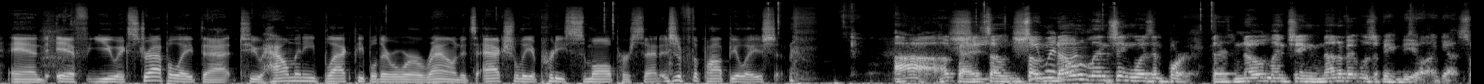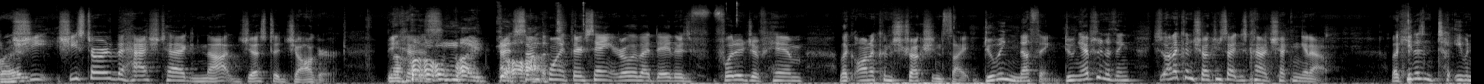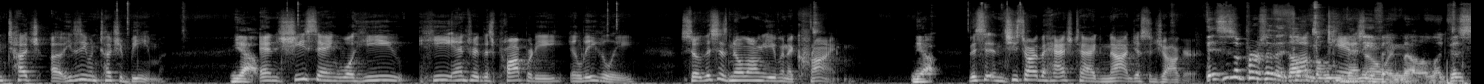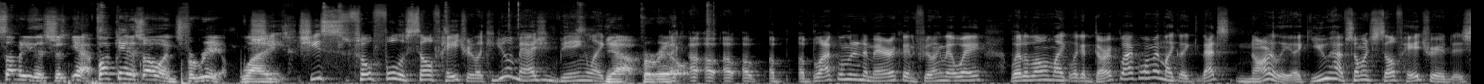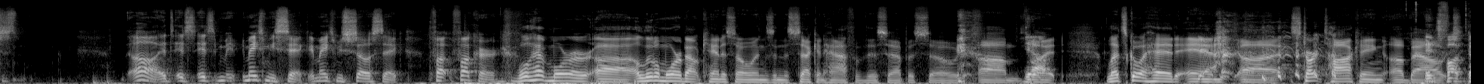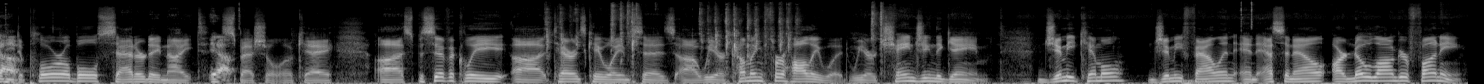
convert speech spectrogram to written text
And if you extrapolate that to how many black people there were around, it's actually a pretty small percentage of the population. Ah, okay. She- so she so went no on- lynching was important. There's no lynching. None of it was a big deal, I guess, right? She she started the hashtag not just a jogger because oh my god! at some point they're saying earlier that day there's footage of him like on a construction site doing nothing, doing absolutely nothing. He's on a construction site just kind of checking it out. Like he doesn't t- even touch uh, he doesn't even touch a beam. yeah, And she's saying, well, he he entered this property illegally, so this is no longer even a crime. yeah. This is, and she started the hashtag not just a jogger. This is a person that doesn't Fuck believe Candace anything, Owens. though. Like this is somebody that's just yeah, fuck Candace Owens for real. Like She she's so full of self hatred. Like, could you imagine being like yeah, for real. a, a, a, a, a black woman in America and feeling that way, let alone like like a dark black woman? Like like that's gnarly. Like you have so much self hatred. It's just oh, it's it's it's it makes me sick. It makes me so sick. Fuck fuck her. We'll have more, uh, a little more about Candace Owens in the second half of this episode. Um, Yeah. But let's go ahead and Yeah. uh, start talking about the up. deplorable Saturday night Yeah. special. Okay, uh, specifically, uh, Terrence K. Williams says uh, we are coming for Hollywood. We are changing the game. Jimmy Kimmel, Jimmy Fallon, and SNL are no longer funny.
